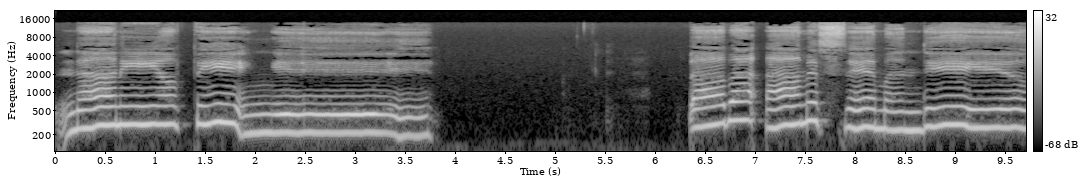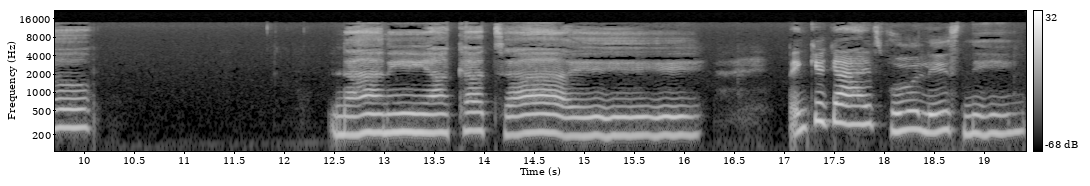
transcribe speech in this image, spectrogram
nani opinge? Baba amesema ndio nani akatae Thank you guys for listening.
